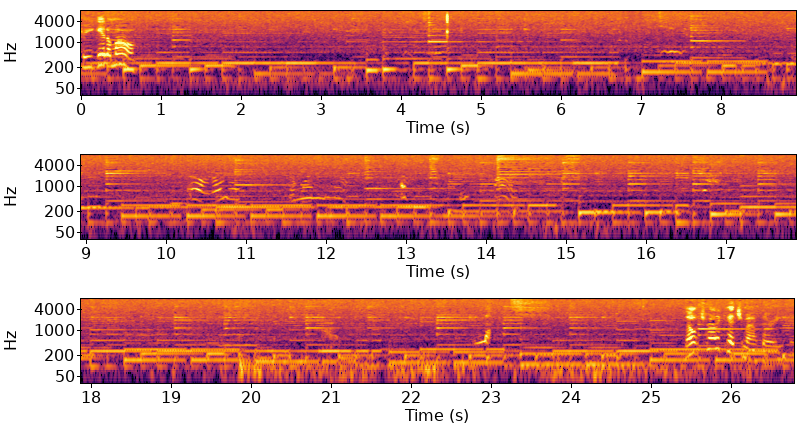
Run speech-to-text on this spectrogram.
Sure you get them all. No, no. The one here. Let's. Don't try to catch him out there, Ethan.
